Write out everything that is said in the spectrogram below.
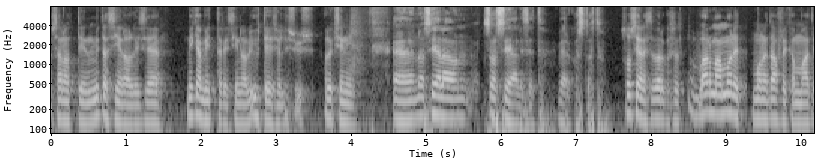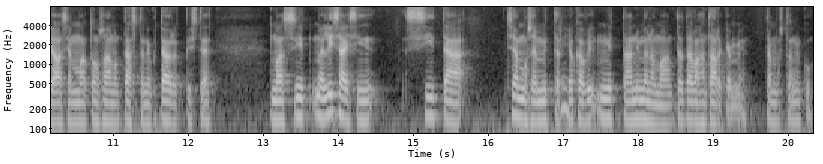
sanottiin, mitä siellä oli se, mikä mittari siinä oli, yhteisöllisyys, oliko se niin? No siellä on sosiaaliset verkostot. Sosiaaliset verkostot. Varmaan monet, monet Afrikan maat ja Aasian maat on saanut tästä niin täydet pisteet. Mä, siitä, mä lisäisin sitä semmoisen mittarin, joka mittaa nimenomaan tätä vähän tarkemmin, tämmöistä niin kuin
